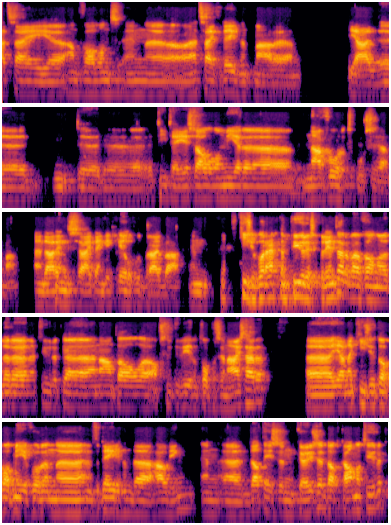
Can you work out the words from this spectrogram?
Het zij aanvallend en het zij verdedigend. Maar ja, de, de, het idee is wel om meer naar voren te koersen, zeg maar. En daarin is hij denk ik heel goed bruikbaar. En kiezen voor echt een pure sprinter, waarvan we er natuurlijk een aantal absolute wereldtoppers in huis hebben. ja, dan kies je toch wat meer voor een, een verdedigende houding. En dat is een keuze, dat kan natuurlijk.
